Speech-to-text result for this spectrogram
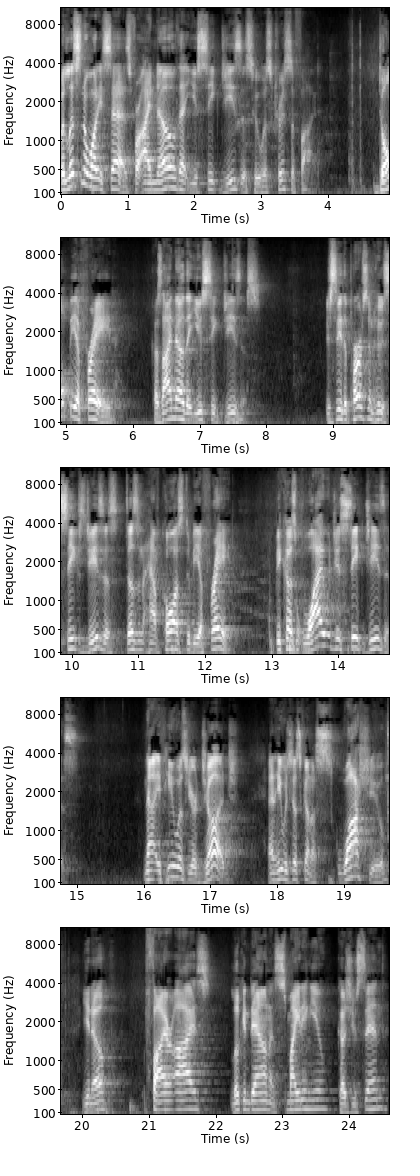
But listen to what he says For I know that you seek Jesus who was crucified. Don't be afraid, because I know that you seek Jesus. You see, the person who seeks Jesus doesn't have cause to be afraid. Because why would you seek Jesus? Now, if he was your judge and he was just going to squash you, you know, fire eyes, looking down and smiting you because you sinned,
